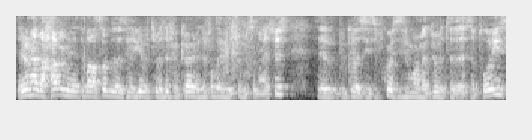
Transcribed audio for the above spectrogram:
they don't have a Havim that the Baal Sabda is going to give it to a different Kohen, a different Levi, Shumat Samash uh, because he's of course going to want to do it to his employees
